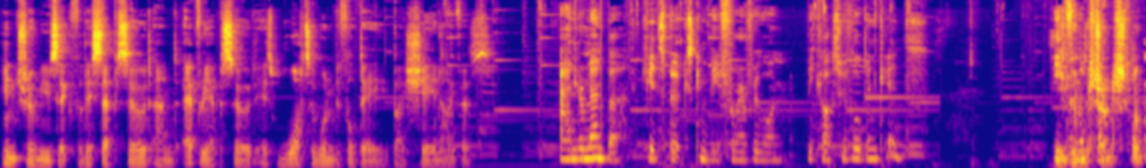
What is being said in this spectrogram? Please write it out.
Intro music for this episode and every episode is What a Wonderful Day by Shane Ivers. And remember, kids' books can be for everyone because we've all been kids. Even the Trunchbull.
